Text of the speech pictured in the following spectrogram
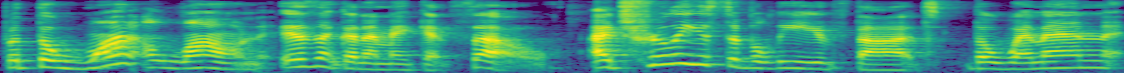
but the want alone isn't going to make it so. I truly used to believe that the women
